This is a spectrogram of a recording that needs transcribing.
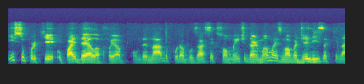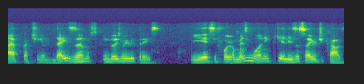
Isso porque o pai dela foi condenado por abusar sexualmente da irmã mais nova de Elisa, que na época tinha 10 anos, em 2003. E esse foi o mesmo ano em que Elisa saiu de casa.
